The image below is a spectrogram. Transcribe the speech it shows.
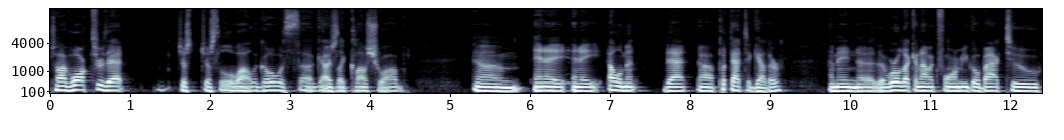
so I've walked through that just just a little while ago with uh, guys like Klaus Schwab, um, and a and a element that uh, put that together. I mean, uh, the World Economic Forum. You go back to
